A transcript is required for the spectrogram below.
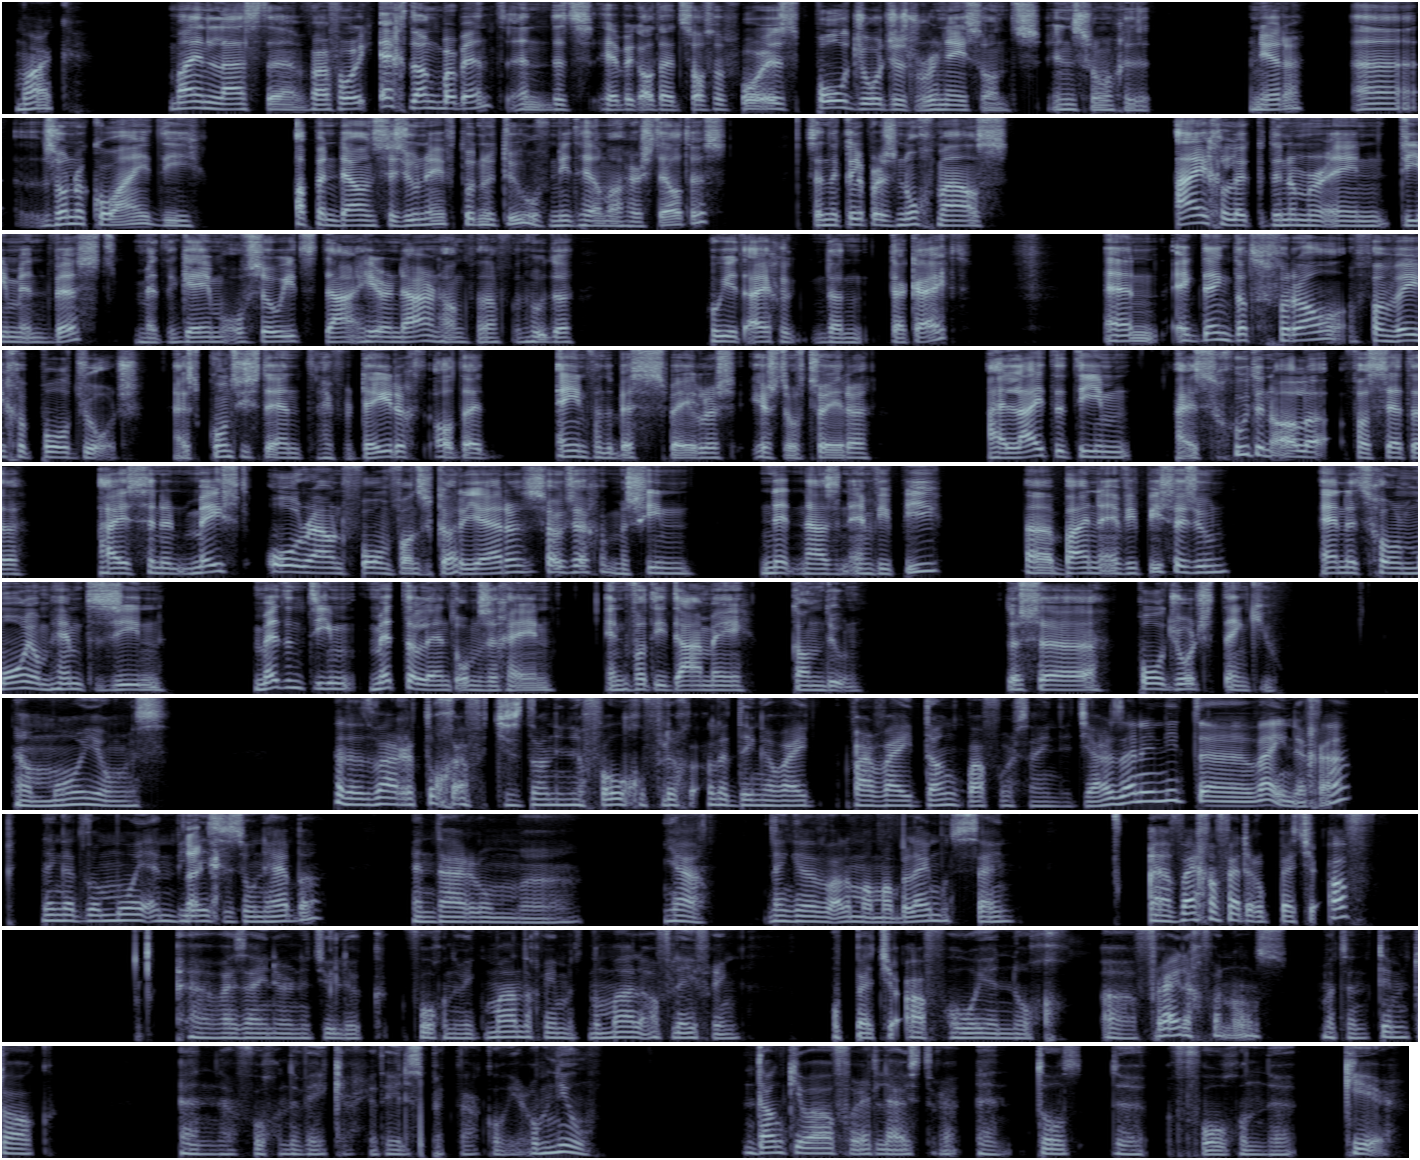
Mark? Mijn laatste, waarvoor ik echt dankbaar ben, en dat heb ik altijd zelfs voor, is Paul George's Renaissance in sommige manieren. Uh, zonder Kawhi, die up en down seizoen heeft tot nu toe, of niet helemaal hersteld is, zijn de Clippers nogmaals eigenlijk de nummer één team in het West. Met een game of zoiets, daar, hier en daar, en hangt vanaf van hoe, de, hoe je het eigenlijk dan daar kijkt. En ik denk dat vooral vanwege Paul George. Hij is consistent, hij verdedigt altijd een van de beste spelers, eerste of tweede. Hij leidt het team. Hij is goed in alle facetten. Hij is in het meest allround vorm van zijn carrière, zou ik zeggen. Misschien net na zijn MVP, uh, eh, bijna MVP-seizoen. En het is gewoon mooi om hem te zien met een team met talent om zich heen. En wat hij daarmee kan doen. Dus uh, Paul George, thank you. Nou, mooi jongens. Nou, dat waren toch eventjes dan in een vogelvlucht alle dingen waar, waar wij dankbaar voor zijn dit jaar. Er zijn er niet uh, weinig, hè? Ik denk dat we een mooi NBA-seizoen hebben. En daarom, uh, ja, denk ik dat we allemaal maar blij moeten zijn. Uh, wij gaan verder op Petje Af. wij zijn er natuurlijk volgende week maandag weer met een normale aflevering. Op Petje Af hoor je nog vrijdag van ons met een Tim Talk. En volgende week krijg je het hele spektakel weer opnieuw. Dankjewel voor het luisteren en tot de volgende keer.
